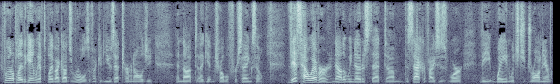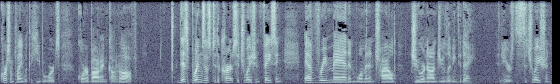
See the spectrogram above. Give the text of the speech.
if we want to play the game, we have to play by God's rules. If I could use that terminology and not uh, get in trouble for saying so. This, however, now that we notice that um, the sacrifices were the way in which to draw near, of course, I'm playing with the Hebrew words korban and karav. This brings us to the current situation facing every man and woman and child, Jew or non Jew, living today. And here's the situation.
